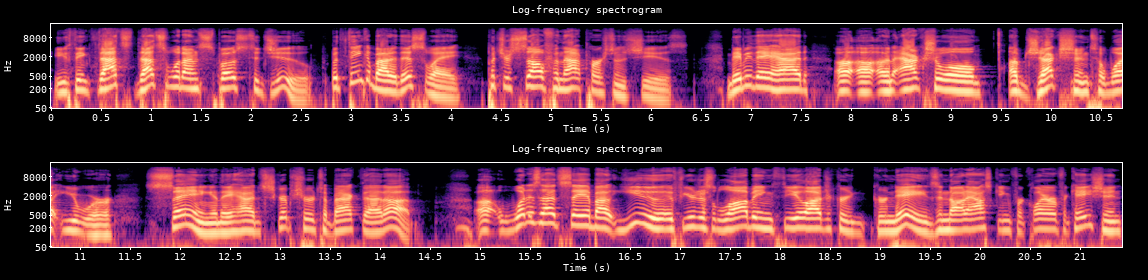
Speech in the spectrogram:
you think that's that's what I'm supposed to do. But think about it this way: put yourself in that person's shoes. Maybe they had an actual objection to what you were saying, and they had scripture to back that up. Uh, what does that say about you if you're just lobbing theological grenades and not asking for clarification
